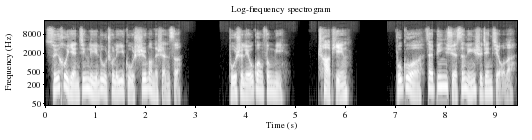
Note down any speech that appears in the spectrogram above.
随后眼睛里露出了一股失望的神色，不是流光蜂蜜。差评。不过在冰雪森林时间久了，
